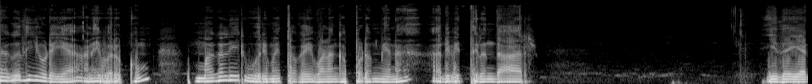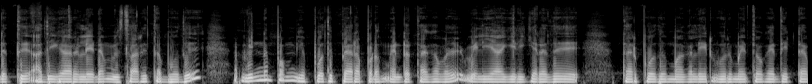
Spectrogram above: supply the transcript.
தகுதியுடைய அனைவருக்கும் மகளிர் உரிமை தொகை வழங்கப்படும் என அறிவித்திருந்தார். இதையடுத்து அதிகாரிகளிடம் விசாரித்தபோது விண்ணப்பம் எப்போது பெறப்படும் என்ற தகவல் வெளியாகியிருக்கிறது. தற்போது மகளிர் உரிமை தொகை திட்ட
